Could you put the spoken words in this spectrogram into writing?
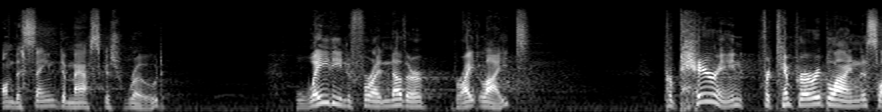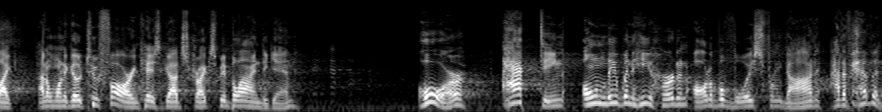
on the same Damascus road waiting for another bright light, preparing for temporary blindness, like, I don't want to go too far in case God strikes me blind again, or acting only when he heard an audible voice from God out of heaven.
